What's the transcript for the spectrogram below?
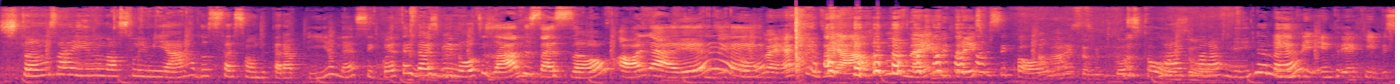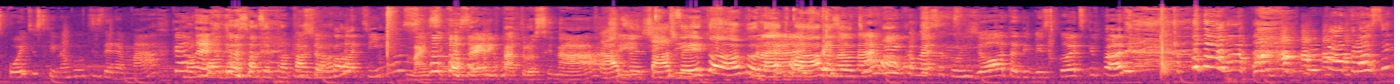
Estamos aí no nosso limiar da sessão de terapia, né? 52 minutos já de sessão. Olha aí! De conversa, diálogos, né? Entre três psicólogos. Ai, foi muito gostoso. Ai, que maravilha, né? Entre, entre aqui biscoitos, que não vou dizer a marca, não né? Não podemos fazer propaganda. chocolatinhos. Mas se quiserem patrocinar, a, a gente tá aceitando, né? Mas, claro, tem uma marca que começa com J de biscoitos que pode me patrocinar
